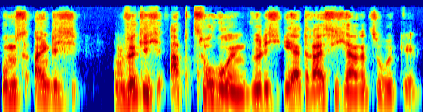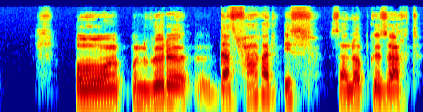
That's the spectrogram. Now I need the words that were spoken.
ums eigentlich wirklich abzuholen, würde ich eher 30 Jahre zurückgehen. Und würde, das Fahrrad ist, salopp gesagt,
